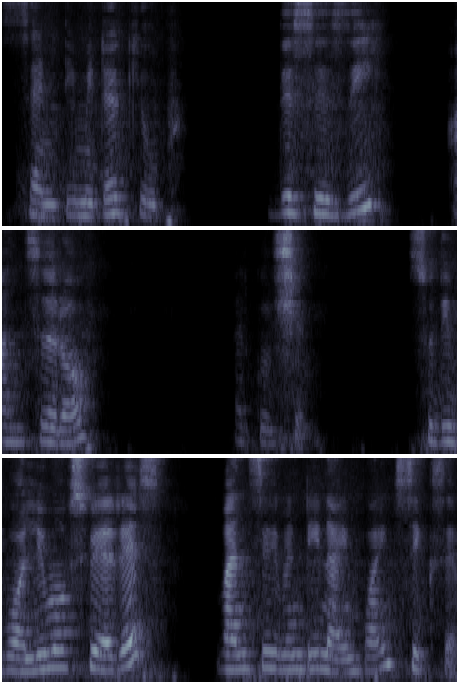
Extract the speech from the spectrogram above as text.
centimeter cube. This is the answer of our question. So the volume of sphere is 179.67.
